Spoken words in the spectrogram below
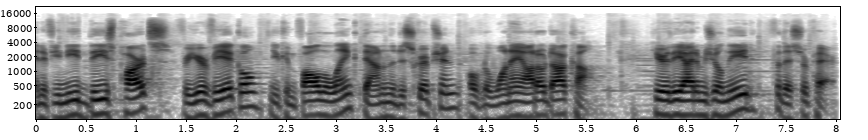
And if you need these parts for your vehicle, you can follow the link down in the description over to 1aauto.com. Here are the items you'll need for this repair.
